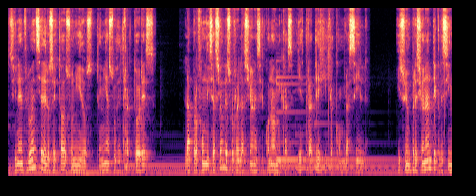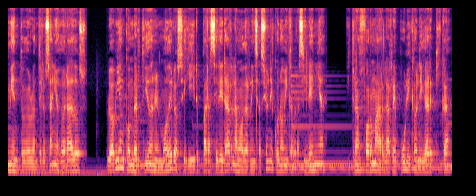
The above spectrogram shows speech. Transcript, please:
si la influencia de los Estados Unidos tenía sus detractores, la profundización de sus relaciones económicas y estratégicas con Brasil y su impresionante crecimiento durante los años dorados lo habían convertido en el modelo a seguir para acelerar la modernización económica brasileña y transformar la república oligárquica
